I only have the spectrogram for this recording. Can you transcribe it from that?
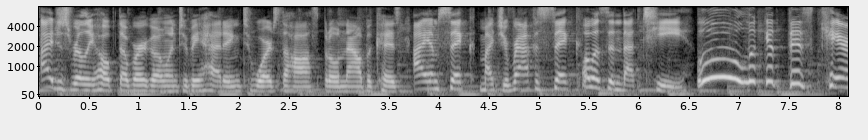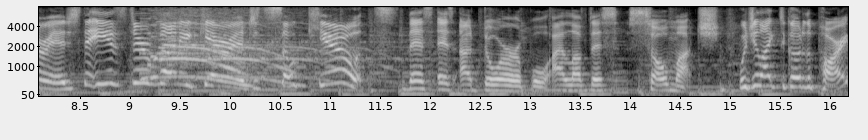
I just really hope that we're going to be heading towards the hospital now because I am sick. My giraffe is sick. What was in that tea? Ooh, look at this carriage. The Easter Bunny carriage. It's so cute. This is adorable. I love this so much. Would you like to go to the park?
